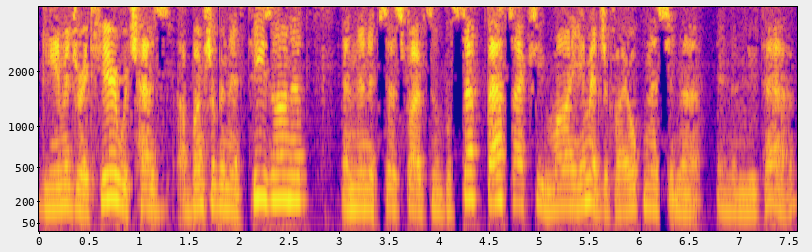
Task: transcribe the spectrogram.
the image right here which has a bunch of NFTs on it. And then it says five simple steps. That's actually my image if I open this in a in a new tab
